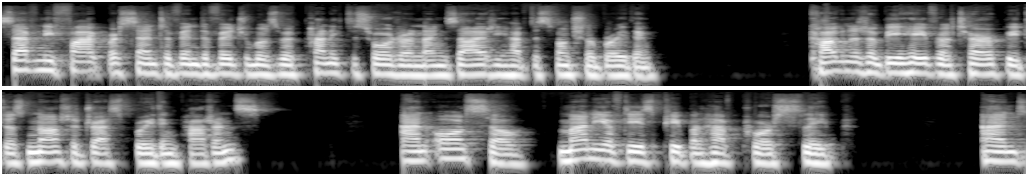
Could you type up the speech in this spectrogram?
75% of individuals with panic disorder and anxiety have dysfunctional breathing. Cognitive behavioral therapy does not address breathing patterns. And also, many of these people have poor sleep. And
